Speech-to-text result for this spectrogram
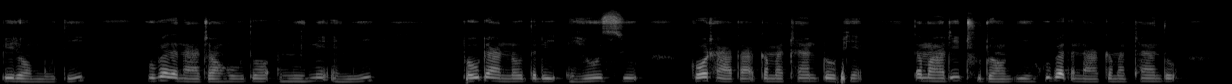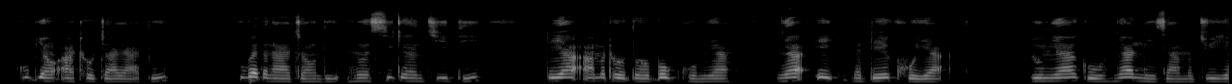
ပေးတော်မူသည်ဝိပဿနာကြောင့်ဟူသောအမည်နှင့်အညီဗုဒ္ဓနုတ္တိအယုစုဂောထာတကမ္မထံတို့ဖြင့်တမာတိထူထောင်ပြီးဝိပဿနာကမ္မထံသို့ကူးပြောင်းအားထုတ်ကြရသည် ဝိပဿနာကြောင့်သည်အလွန်စည်းကမ်းကြီးသည်တရားအားမထုတ်သောပုဂ္ဂိုလ်များညအိတ်မတဲခိုရလူများကိုညနေစာမကြွရ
